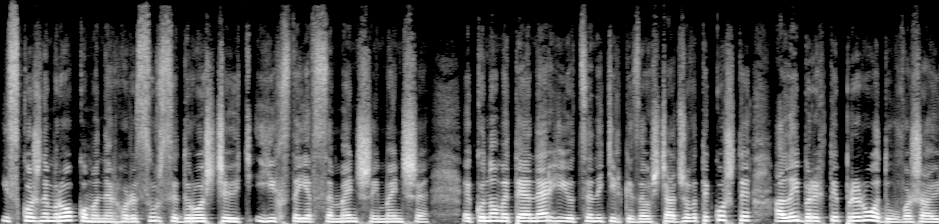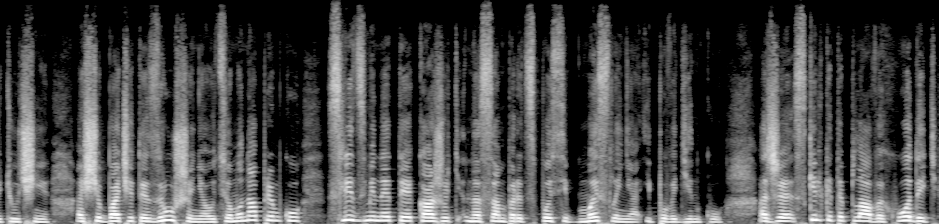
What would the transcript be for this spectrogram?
І з кожним роком енергоресурси дорожчають, і їх стає все менше і менше. Економити енергію це не тільки заощаджувати кошти, але й берегти природу, вважають учні. А щоб бачити зрушення у цьому напрямку, слід змінити, кажуть, насамперед спосіб мислення і поведінку. Адже скільки тепла виходить,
